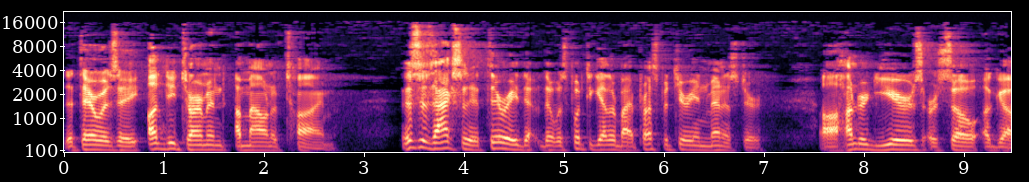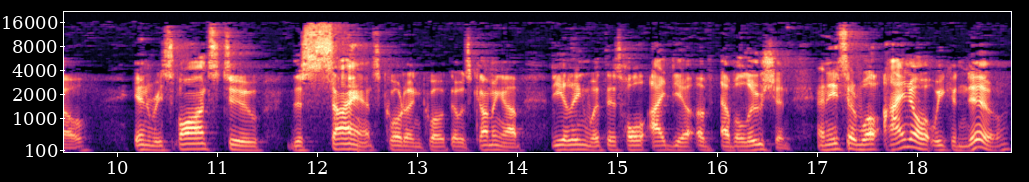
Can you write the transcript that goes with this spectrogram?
that there was a undetermined amount of time. This is actually a theory that, that was put together by a Presbyterian minister a hundred years or so ago in response to this science, quote unquote, that was coming up dealing with this whole idea of evolution. And he said, Well, I know what we can do.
